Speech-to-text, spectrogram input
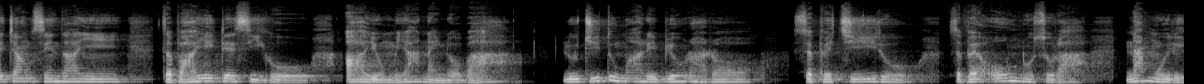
အကြောင်းစဉ်းစားရင်စပားရိတ်တဲ့စီကို အာယုံမရနိုင်တော့ပါ လူကြီးသူမတွေပြောတာတော့စပက်ကြီးတို့စပက်အုံးတို့ဆိုတာနတ်မွေတွေ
